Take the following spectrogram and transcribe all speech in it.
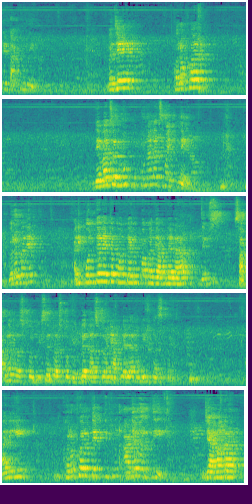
ते टाकून देईन म्हणजे खरोखर देवाचं रूप कुणालाच माहीत नाही. बरोबर आहे? आणि कोणत्या नाही तर कोणत्या रूपामध्ये आपल्याला देव सापडत असतो दिसत असतो भेटत असतो आणि आपल्याला माहीत नसतं. आणि खरोखर ते तिथून आल्यावरती जे आम्हाला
